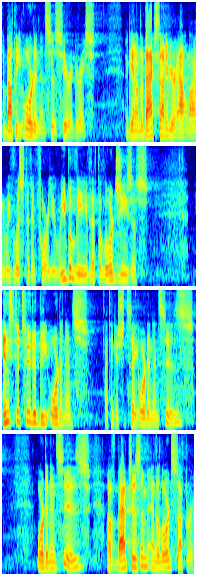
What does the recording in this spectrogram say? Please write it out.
about the ordinances here at Grace. Again, on the backside of your outline, we've listed it for you. We believe that the Lord Jesus instituted the ordinance, I think it should say ordinances, ordinances of baptism and the Lord's Supper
